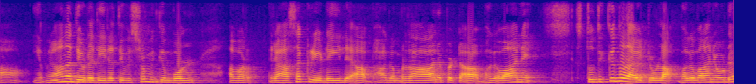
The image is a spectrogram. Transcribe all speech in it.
ആ യമുനാ നദിയുടെ തീരത്ത് വിശ്രമിക്കുമ്പോൾ അവർ രാസക്രീഡയിലെ ആ ഭാഗം പ്രധാനപ്പെട്ട ആ ഭഗവാനെ സ്തുതിക്കുന്നതായിട്ടുള്ള ഭഗവാനോട്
